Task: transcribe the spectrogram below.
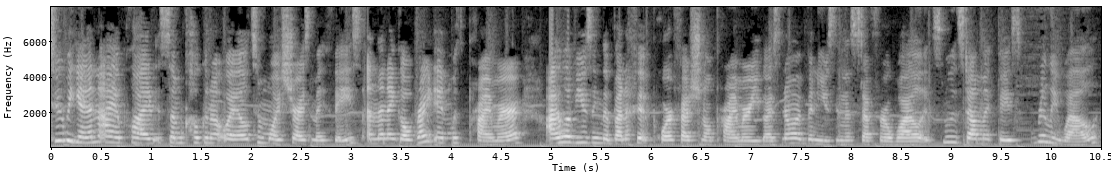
To begin, I applied some coconut oil to moisturize my face, and then I go right in with primer. I love using the Benefit POREfessional Primer. You guys know I've been using this stuff for a while. It smooths down my face really well.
